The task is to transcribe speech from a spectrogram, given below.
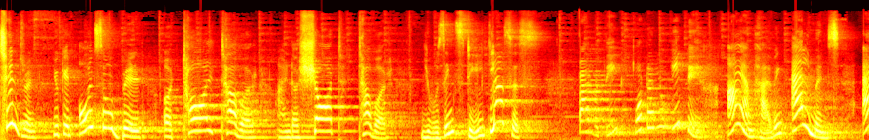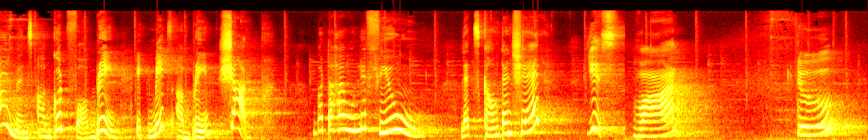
Children, you can also build a tall tower and a short tower using steel glasses. Parvati, what are you eating? I am having almonds. Almonds are good for brain. It makes our brain sharp. But I have only few. Let's count and share. Yes. One, two,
